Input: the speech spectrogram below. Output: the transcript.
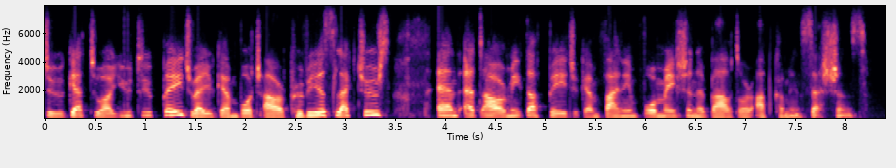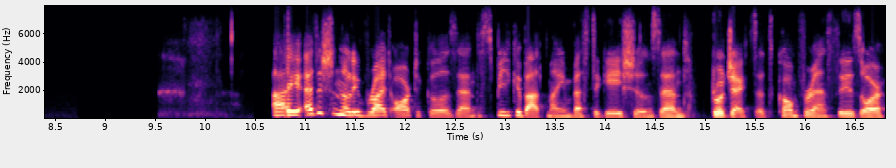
to get to our YouTube page where you can watch our previous lectures. And at our meetup page, you can find information about our upcoming sessions. I additionally write articles and speak about my investigations and projects at conferences or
